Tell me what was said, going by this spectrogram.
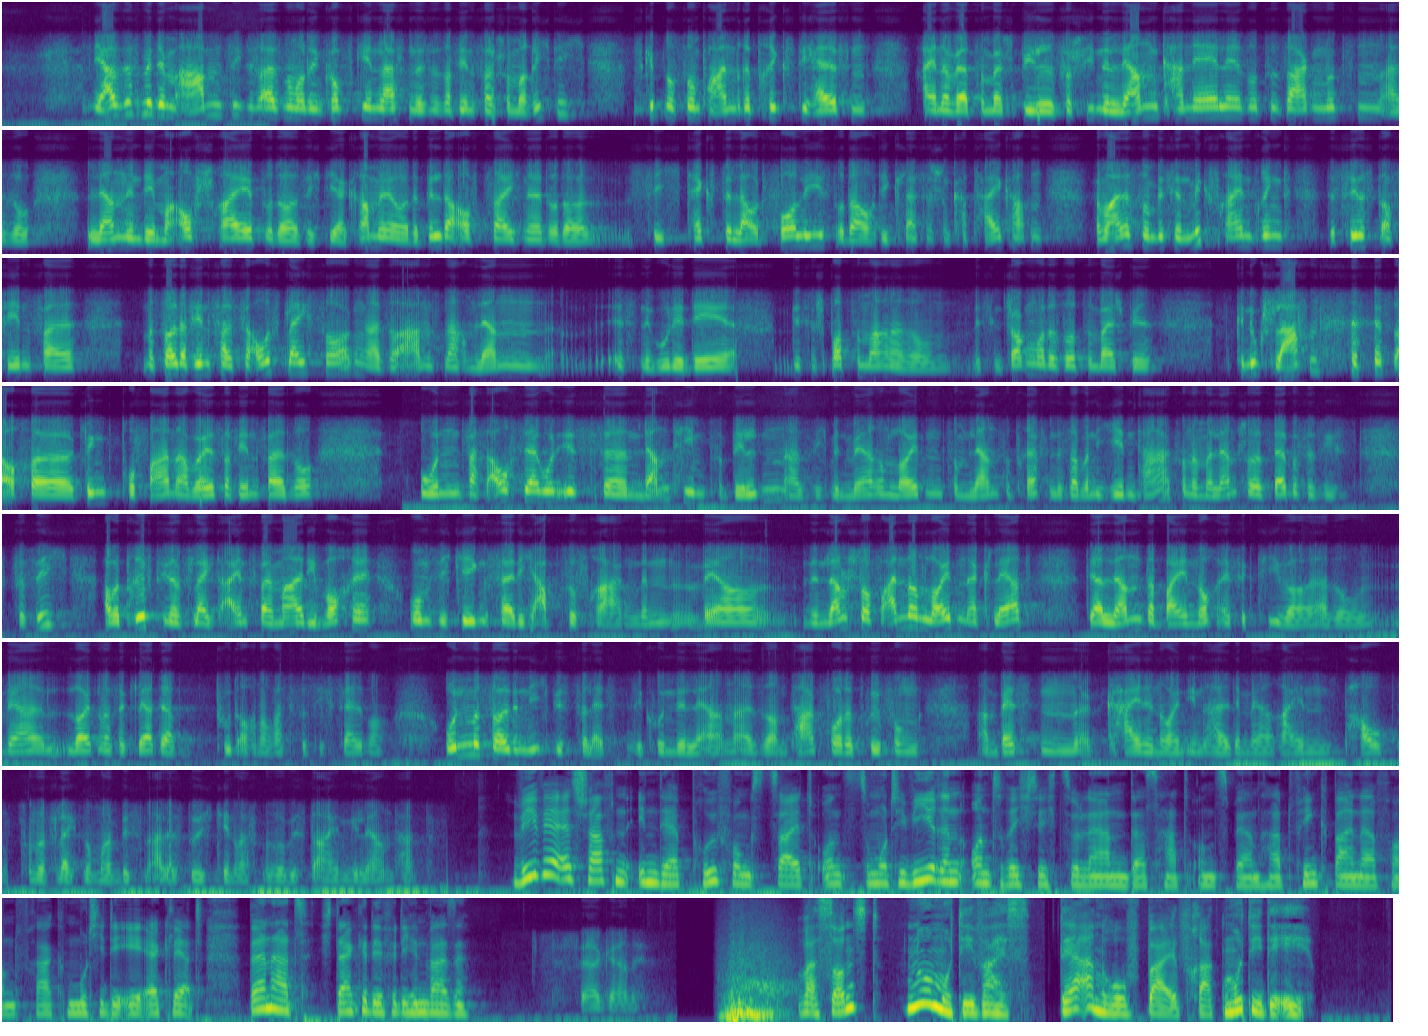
Ja, also das mit dem Abend, sich das alles nochmal den Kopf gehen lassen, das ist auf jeden Fall schon mal richtig. Es gibt noch so ein paar andere Tricks, die helfen. Einer wäre zum Beispiel verschiedene Lernkanäle sozusagen nutzen, also lernen, indem man aufschreibt oder sich Diagramme oder Bilder aufzeichnet oder sich Texte laut vorliest oder auch die klassischen Karteikarten. Wenn man alles so ein bisschen Mix reinbringt, das hilft auf jeden Fall. Man sollte auf jeden Fall für Ausgleich sorgen, also abends nach dem Lernen ist eine gute Idee, ein bisschen Sport zu machen, also ein bisschen joggen oder so zum Beispiel genug schlafen. ist auch äh, klingt profan, aber ist auf jeden Fall so. Und was auch sehr gut ist, ein Lernteam zu bilden, also sich mit mehreren Leuten zum Lernen zu treffen, das ist aber nicht jeden Tag, sondern man lernt schon selber für sich, für sich, aber trifft sich dann vielleicht ein, zwei Mal die Woche, um sich gegenseitig abzufragen. Denn wer den Lernstoff anderen Leuten erklärt, der lernt dabei noch effektiver. Also wer Leuten was erklärt, der tut auch noch was für sich selber. Und man sollte nicht bis zur letzten Sekunde lernen, also am Tag vor der Prüfung am besten keine neuen Inhalte mehr reinpauken, sondern vielleicht noch mal ein bisschen alles durchgehen, was man so bis dahin gelernt hat. Wie wir es schaffen, in der Prüfungszeit uns zu motivieren und richtig zu lernen, das hat uns Bernhard Finkbeiner von fragmutti.de erklärt. Bernhard, ich danke dir für die Hinweise. Sehr gerne. Was sonst? Nur Mutti weiß. Der Anruf bei fragmutti.de.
